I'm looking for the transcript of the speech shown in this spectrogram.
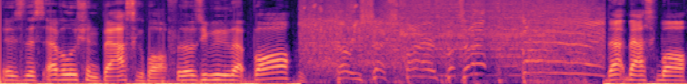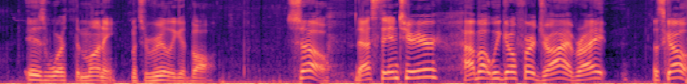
is this Evolution basketball. For those of you that ball, Curry sets, fires, puts it up, bang! that basketball is worth the money. It's a really good ball. So, that's the interior. How about we go for a drive, right? Let's go.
